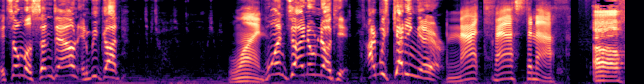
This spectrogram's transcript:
It's almost sundown, and we've got One. one dino nugget. I was getting there. Not fast enough. Oh,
